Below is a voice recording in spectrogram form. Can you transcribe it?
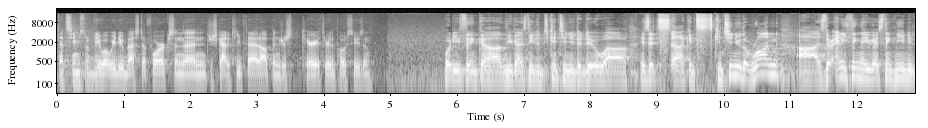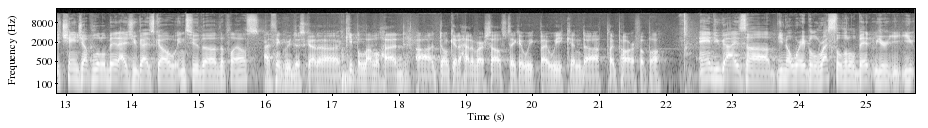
That seems to be what we do best at Forks, and then just got to keep that up and just carry it through the postseason. What do you think uh, you guys need to continue to do? Uh, is it uh, continue the run? Uh, is there anything that you guys think you need to change up a little bit as you guys go into the, the playoffs? I think we just got to keep a level head. Uh, don't get ahead of ourselves. Take it week by week and uh, play power football and you guys, uh, you know, were able to rest a little bit You're, you,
